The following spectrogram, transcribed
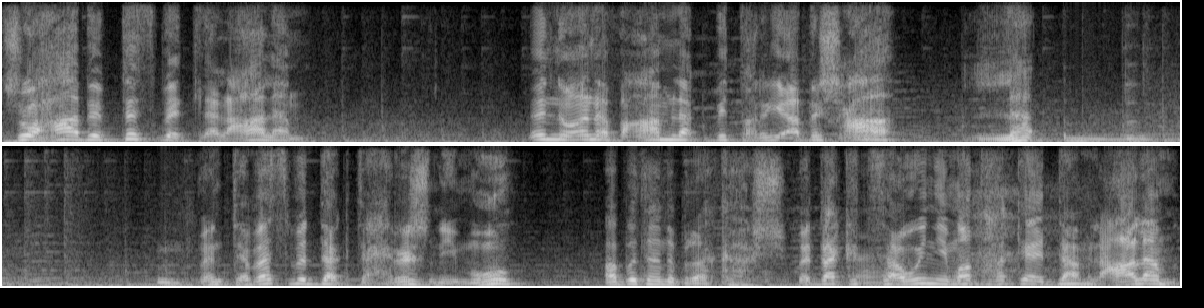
شو حابب تثبت للعالم؟ انه أنا بعاملك بطريقة بشعة؟ لا ب... انت بس بدك تحرجني مو؟ ابدا براكاش. بدك تساويني مضحكة قدام العالم؟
